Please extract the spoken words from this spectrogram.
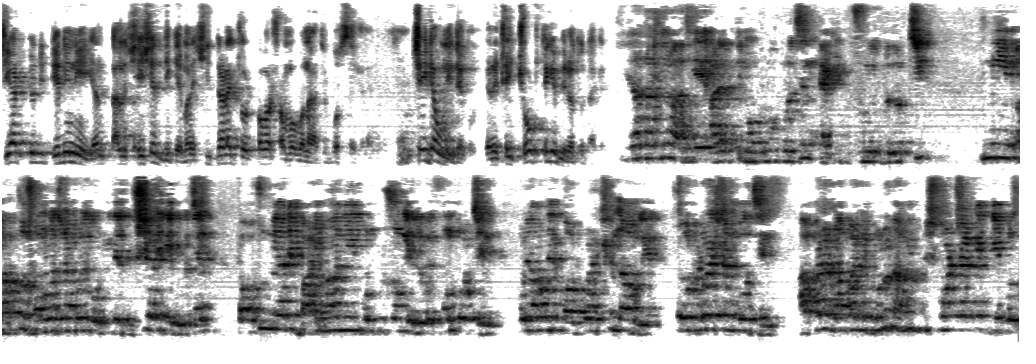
চেয়ার যদি টেনে নিয়ে যান, তাহলে শেষের দিকে মানে সিদ্ধারায় চোট পাওয়ার সম্ভাবনা আছে বসতে গেলে। সেইটা উনি দেখুন মানে সেই চোট থেকে বিরত হাকিম আজকে আরেকটি মন্তব্য করে কর্মীদের হুঁশিয়ারি দিয়ে বলেছেন টপটুন মেয়ারে বাড়ি ভাঙা নিয়ে কোন প্রসঙ্গে লোকে ফোন করছেন বলে আমাদের কর্পোরেশন না বলে কর্পোরেশন বলছেন। আপনারা না পারলে বলুন, আমি পুলিশ কমার্শালকে গিয়ে বলব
